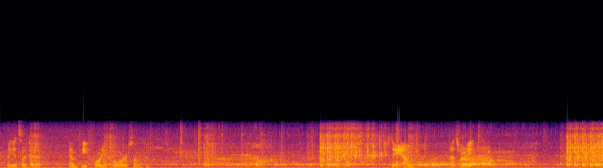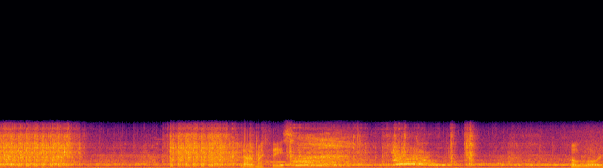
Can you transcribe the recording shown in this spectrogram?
I think it's like a MP44 or something. Damn. That's right. Get out of my face. Oh lord.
